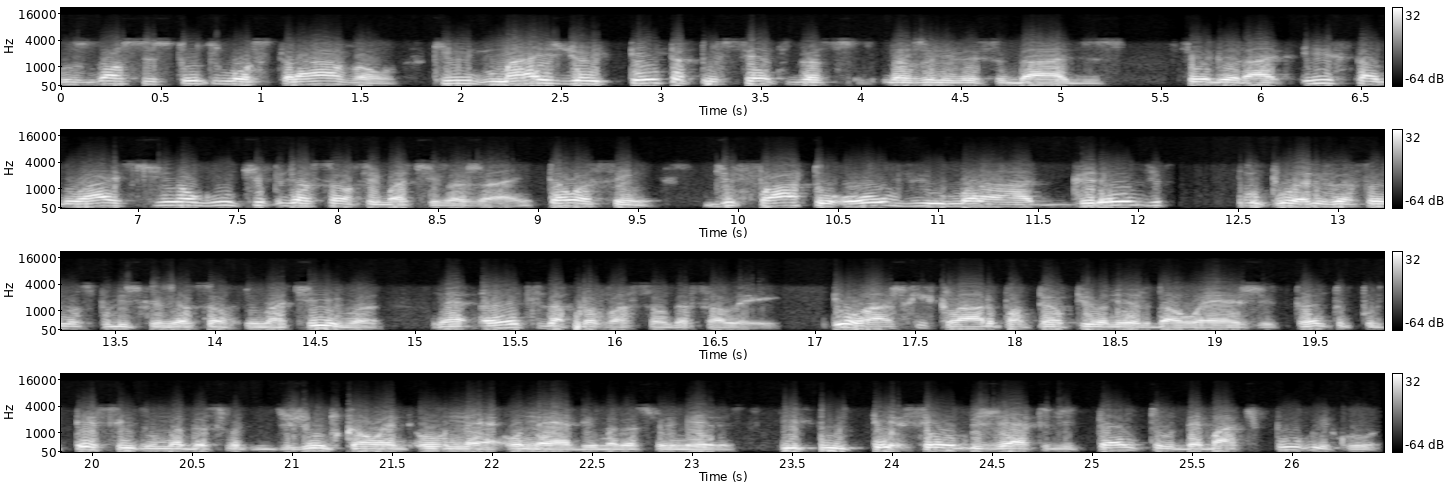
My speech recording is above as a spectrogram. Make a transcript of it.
os nossos estudos mostravam que mais de 80% das, das universidades federais e estaduais tinham algum tipo de ação afirmativa já. Então, assim, de fato, houve uma grande popularização das políticas de ação afirmativa né, antes da aprovação dessa lei. Eu acho que, claro, o papel pioneiro da UERJ, tanto por ter sido uma das, junto com o NEB, uma das primeiras, e por ter, ser objeto de tanto debate público,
